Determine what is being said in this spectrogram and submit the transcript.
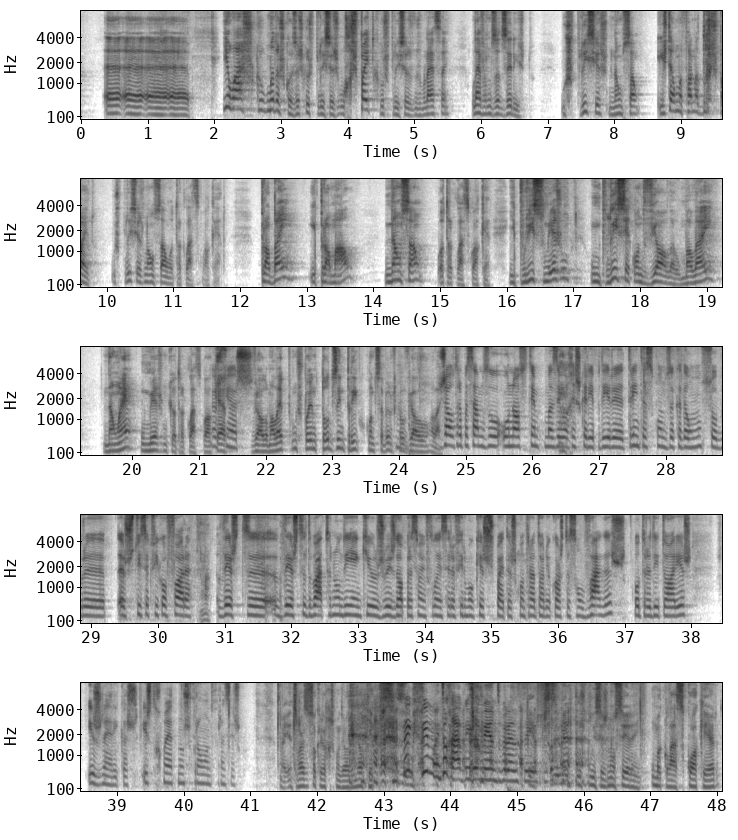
E eu acho que uma das coisas que os polícias, o respeito que os polícias nos merecem, leva-nos a dizer isto. Os polícias não são. Isto é uma forma de respeito. Os polícias não são outra classe qualquer. Para o bem e para o mal, não são outra classe qualquer. E por isso mesmo, um polícia, quando viola uma lei, não é o mesmo que outra classe qualquer. senhores- Viola uma lei porque nos põe todos em perigo quando sabemos que ele viola uma lei. Já ultrapassámos o, o nosso tempo, mas eu arriscaria pedir eh, 30 segundos a cada um sobre a justiça que ficou fora deste, deste debate num dia em que o juiz da Operação Influencer afirmou que as suspeitas contra António Costa são vagas, contraditórias e genéricas. Isto remete-nos para onde, Francisco? Bem, antes de mais, eu só quero responder ao Daniel que é preciso Tem que ser muito rapidamente, É Francisco. precisamente por os polícias não serem uma classe qualquer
